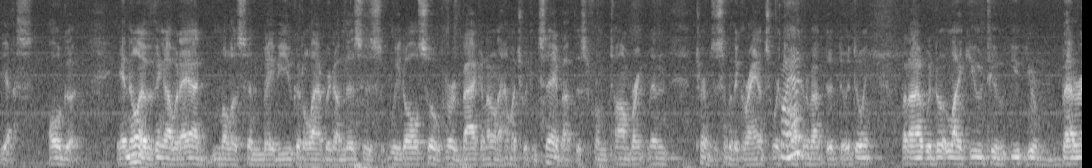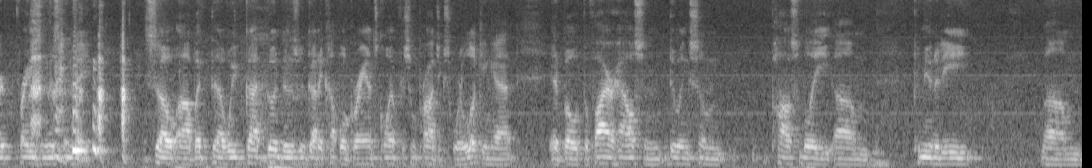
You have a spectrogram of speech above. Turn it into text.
yes, all good. And the only other thing I would add, Melissa, and maybe you could elaborate on this, is we'd also heard back, and I don't know how much we can say about this, from Tom Brinkman in terms of some of the grants we're Go ahead. talking about do- do- doing. But I would like you to, you, you're better at phrasing this than me. So, uh, but, uh, we've got good news, we've got a couple of grants going for some projects we're looking at, at both the firehouse and doing some possibly, um, community, um,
